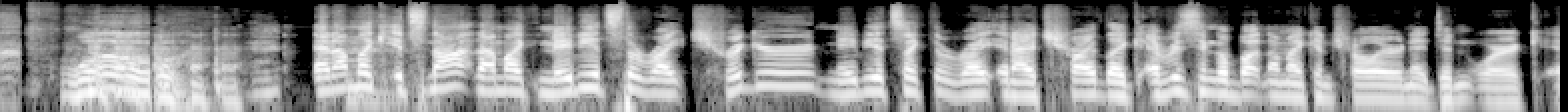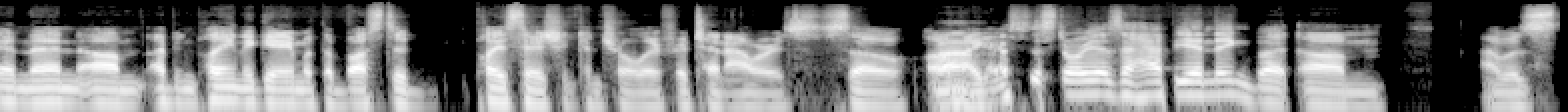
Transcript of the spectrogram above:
Whoa. and I'm like, it's not. And I'm like, maybe it's the right trigger, maybe it's like the right. And I tried like every single button on my controller, and it didn't work. And then um, I've been playing the game with a busted PlayStation controller for ten hours. So um, Wow. I guess the story has a happy ending, but um, I was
